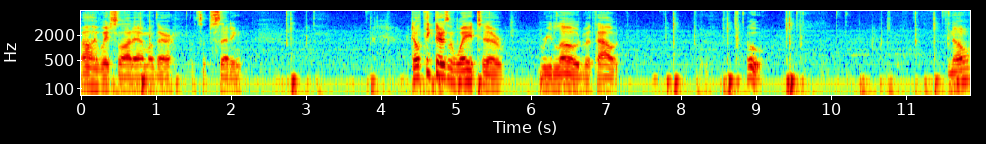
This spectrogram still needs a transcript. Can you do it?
Oh, I wasted a lot of ammo there. That's upsetting. I don't think there's a way to reload without Oh. No?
